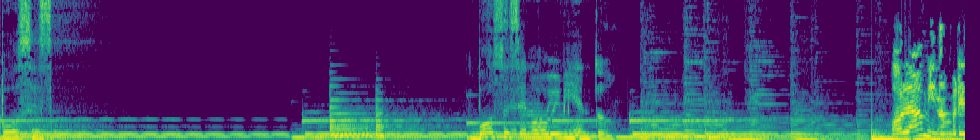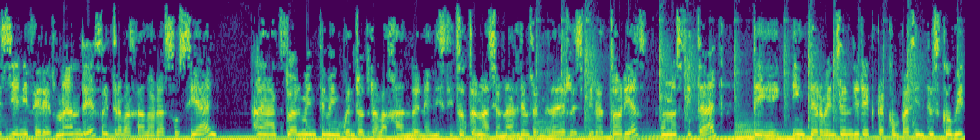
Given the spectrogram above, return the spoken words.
Voces. Voces en movimiento. Hola, mi nombre es Jennifer Hernández, soy trabajadora social. Actualmente me encuentro trabajando en el Instituto Nacional de Enfermedades Respiratorias, un hospital de intervención directa con pacientes COVID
